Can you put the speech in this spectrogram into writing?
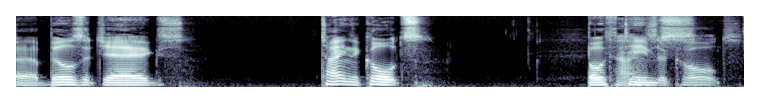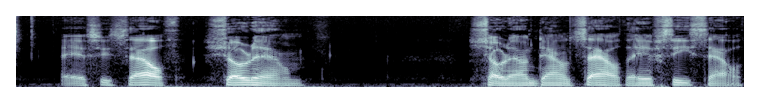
uh, Bills at Jags, Titans and Colts. Both Titans teams. are Colts. AFC South showdown. Showdown down south. AFC South.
